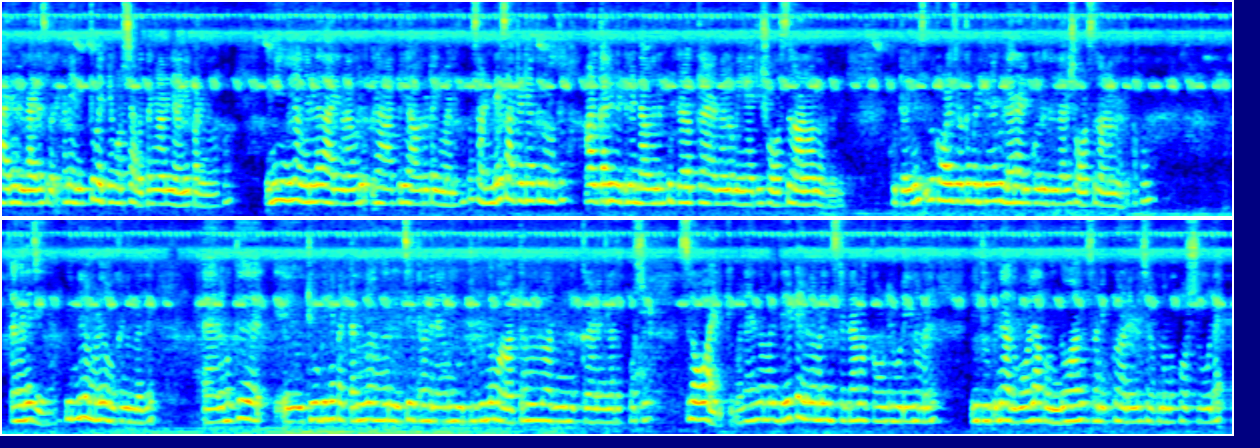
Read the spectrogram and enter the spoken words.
കാര്യം എന്തായാലും ശ്രദ്ധിക്കണം എനിക്ക് പറ്റിയ കുറച്ച് അബദ്ധങ്ങളാണ് ഈ പറയുന്നത്. അപ്പം ഇനിയെങ്കിലും അങ്ങനെയുള്ള കാര്യങ്ങൾ ഒരു രാത്രി ആ ഒരു ടൈമായിരിക്കും അപ്പോൾ സൺഡേ സാറ്റർഡേ ഒക്കെ നമുക്ക് ആൾക്കാർ വീട്ടിലുണ്ടാവുന്ന കുട്ടികളൊക്കെ ആയിരുന്നല്ലോ മെയിനായിട്ട് ഷോർട്സ് കാണുമെന്ന് പറഞ്ഞത് കുട്ടികൾ മീൻസ് കോളേജിലൊക്കെ പഠിക്കുന്ന പിള്ളേരായിരിക്കും എന്തായാലും ഷോർട്സ് കാണുന്നത്. അപ്പം അങ്ങനെ ചെയ്യാം. പിന്നെ നമ്മൾ നോക്കുന്നത് നമുക്ക് യൂട്യൂബിനെ പെട്ടെന്ന് അങ്ങ് റീച്ച് കിട്ടണമെന്നുണ്ടെങ്കിൽ യൂട്യൂബിൽ നിന്ന് മാത്രം എന്ന് പറഞ്ഞ് നിൽക്കുകയാണെങ്കിൽ അത് കുറച്ച് സ്ലോ ആയിരിക്കും. അതായത് നമ്മൾ ഇതേ ടൈം നമ്മൾ ഇൻസ്റ്റാഗ്രാം അക്കൗണ്ടിലൂടെയും നമ്മൾ യൂട്യൂബിനെ അതുപോലെ കൊണ്ടുപോകാൻ ശ്രമിക്കുകയാണെങ്കിൽ ചിലപ്പോൾ നമുക്ക് കുറച്ചുകൂടെ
